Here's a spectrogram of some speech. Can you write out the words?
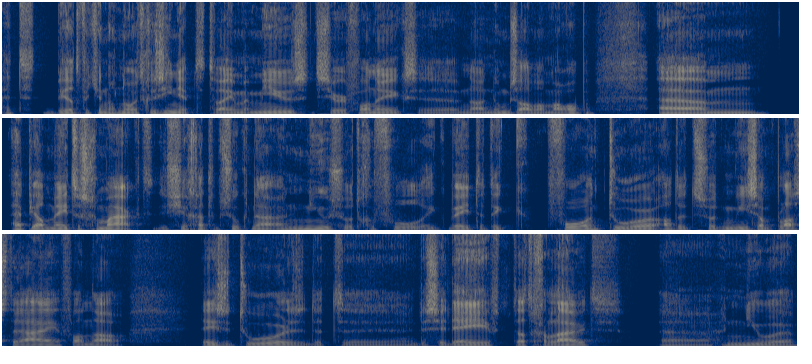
het beeld wat je nog nooit gezien hebt. Terwijl je met Muse, Stereophonics, nou noem ze allemaal maar op, um, heb je al meters gemaakt. Dus je gaat op zoek naar een nieuw soort gevoel. Ik weet dat ik voor een tour altijd een soort mise en place draai van nou, deze tour, dus dat, uh, de cd heeft dat geluid, een nieuwe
